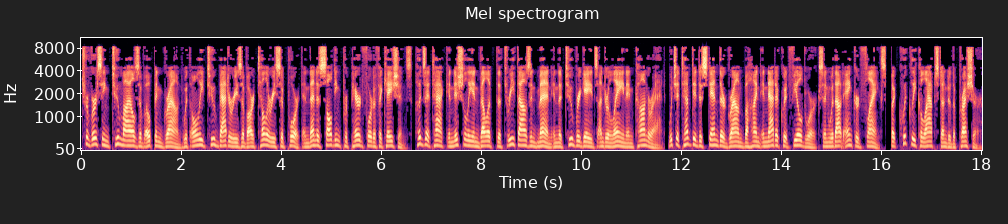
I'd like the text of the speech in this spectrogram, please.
Traversing two miles of open ground with only two batteries of artillery support and then assaulting prepared fortifications, Hood's attack initially enveloped the 3,000 men in the two brigades under Lane and Conrad, which attempted to stand their ground behind inadequate fieldworks and without anchored flanks, but quickly collapsed under the pressure.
